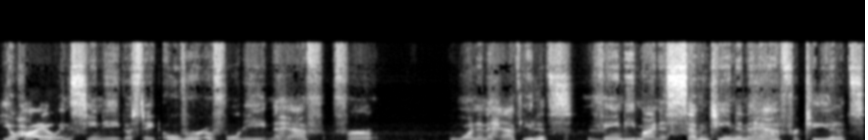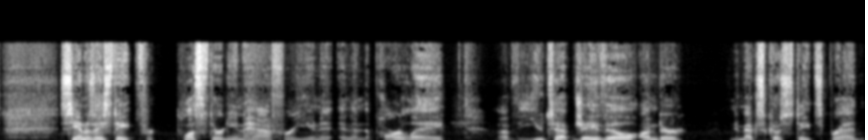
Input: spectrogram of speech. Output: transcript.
The Ohio and San Diego State over of 48 and a half for one and a half units. Vandy minus 17 and a half for two units. San Jose State for plus 30 and a half for a unit. And then the parlay of the UTEP Jayville under New Mexico State spread,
